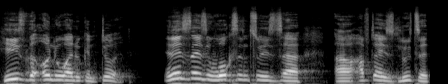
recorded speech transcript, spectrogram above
He's the only one who can do it. And then it says he walks into his uh, uh after he's looted,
